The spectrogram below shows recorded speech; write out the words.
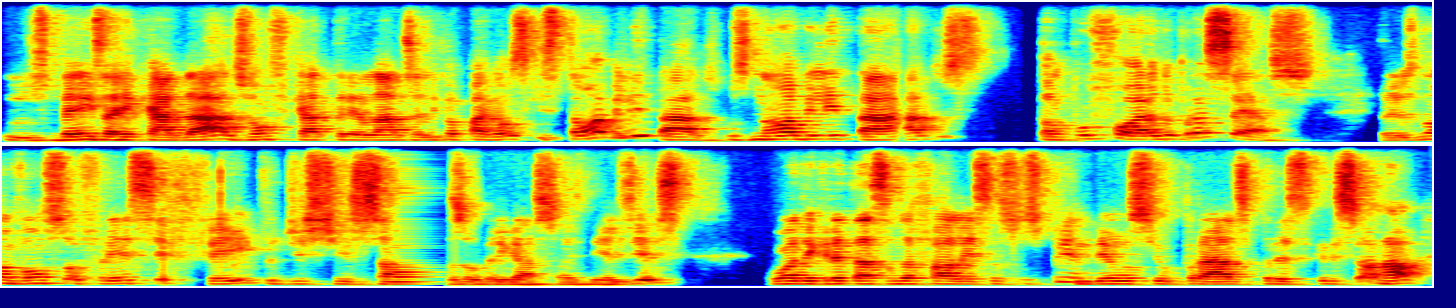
os bens arrecadados vão ficar atrelados ali para pagar os que estão habilitados. Os não habilitados estão por fora do processo. Então, eles não vão sofrer esse efeito de extinção das obrigações deles. E eles, com a decretação da falência, suspendeu-se o prazo prescricional.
